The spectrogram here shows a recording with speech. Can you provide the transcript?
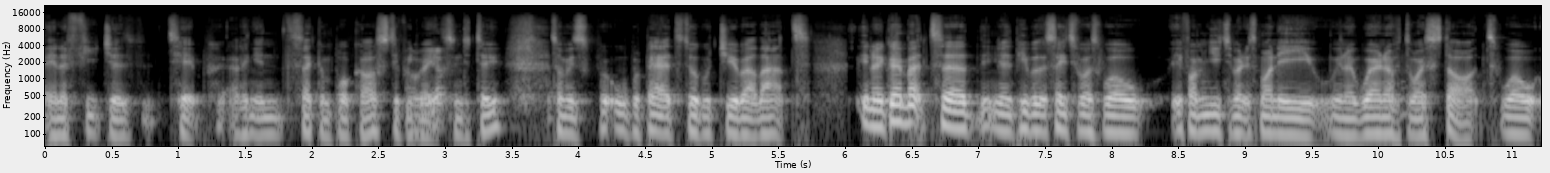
in a future tip, I think in the second podcast, if we Oh, yep. this into two. Tommy's all prepared to talk to you about that. You know, going back to you know people that say to us, well, if I'm new to Medics Money, you know, where on earth do I start? Well,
